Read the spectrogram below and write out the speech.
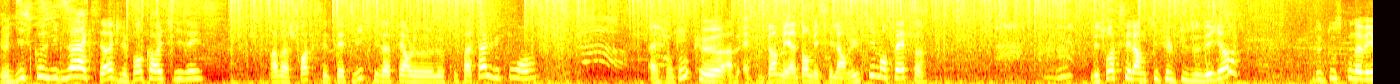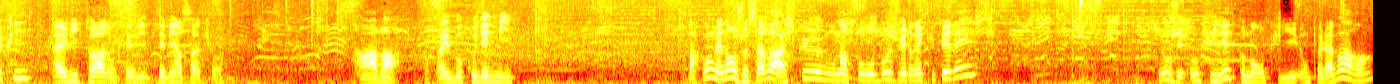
Le disco zigzag, c'est vrai que je l'ai pas encore utilisé. Ah bah je crois que c'est peut-être lui qui va faire le, coup fatal du coup. Hein. Ah, surtout que... Ah bah, putain mais attends mais c'est l'arme ultime en fait. Mais je crois que c'est l'arme qui fait le plus de dégâts de tout ce qu'on avait pris. Allez victoire donc c'est bien ça tu vois. Ça va, on a pas eu beaucoup d'ennemis. Par contre maintenant je veux savoir, est-ce que mon info robot je vais le récupérer? Sinon j'ai aucune idée de comment on, peut, l'avoir hein.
